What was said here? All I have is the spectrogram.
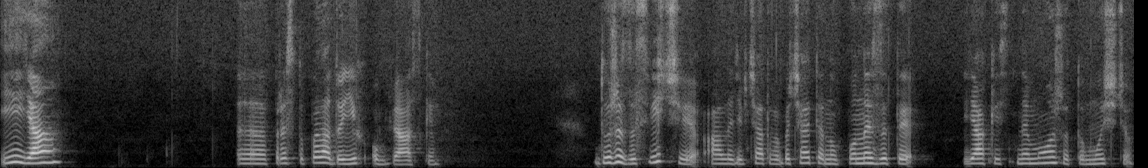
І я е, приступила до їх обв'язки. Дуже засвідчує, але, дівчата, вибачайте, ну понизити якість не можу, тому що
